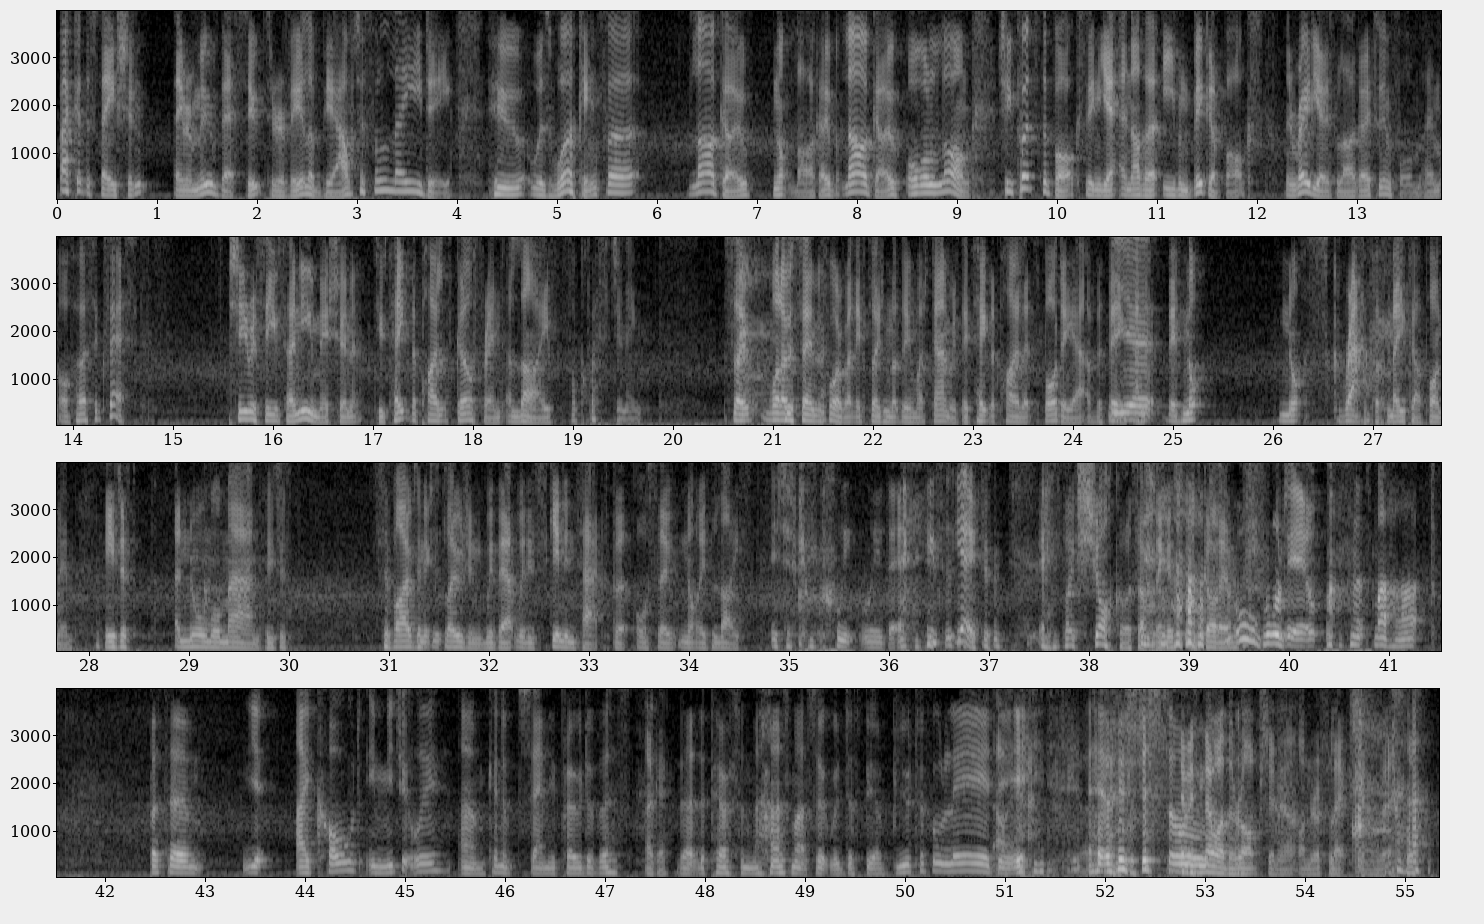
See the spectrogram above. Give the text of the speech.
Back at the station, they remove their suit to reveal a beautiful lady who was working for Largo, not Largo, but Largo all along. She puts the box in yet another, even bigger box and radios Largo to inform him of her success. She receives her new mission to take the pilot's girlfriend alive for questioning. So, what I was saying before about the explosion not doing much damage, they take the pilot's body out of the thing, Yeah. and there's not not a scrap of makeup on him. He's just a normal man who's just survived an explosion with that with his skin intact, but also not his life. It's just completely dead. He's, yeah, it's just it's like shock or something has, has got him. oh bloody hell! That's my heart. But um, yeah, I called immediately. I'm kind of semi proud of this. Okay. That the person in the hazmat suit would just be a beautiful lady. Oh, it had to be that. it was just so. There was no other option uh, on reflection. but-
